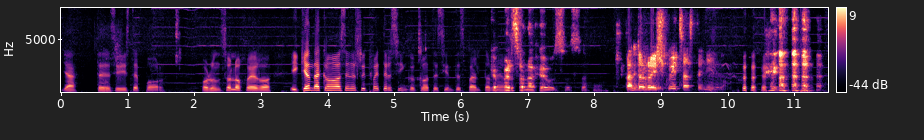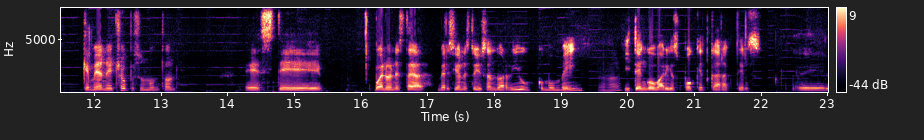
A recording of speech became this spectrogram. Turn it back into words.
Ya, te decidiste por, por un solo juego. ¿Y qué onda? ¿Cómo vas en Street Fighter 5? ¿Cómo te sientes para el torneo? ¿Qué personaje usas? ¿Cuántos Rage Quits has tenido? que me han hecho, pues un montón. Este. Bueno, en esta versión estoy usando a Ryu como main. Y tengo varios Pocket Characters. Eh,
